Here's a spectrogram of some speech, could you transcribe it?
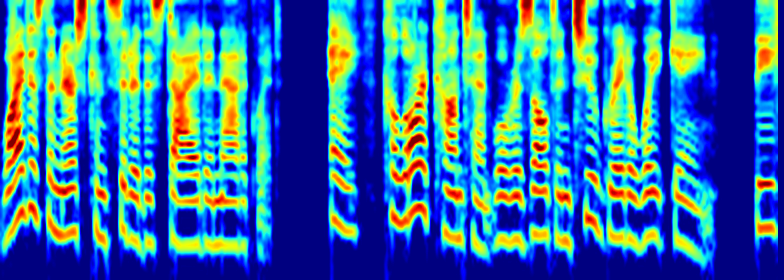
Why does the nurse consider this diet inadequate? A. Caloric content will result in too great a weight gain. B.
